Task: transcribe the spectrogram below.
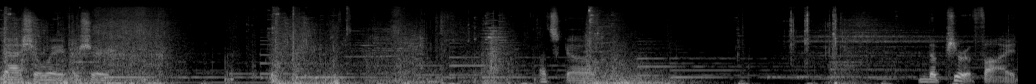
dash away for sure. Let's go. The purified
